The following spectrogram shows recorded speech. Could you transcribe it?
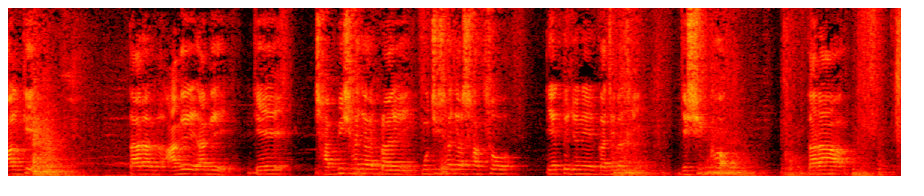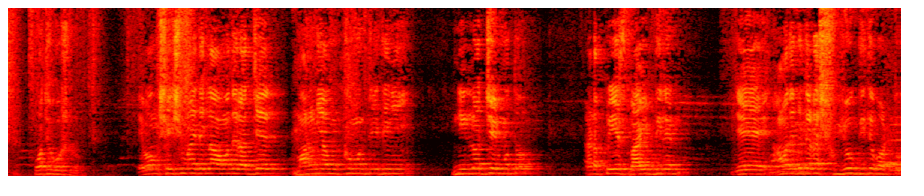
কালকে, তার আগে আগে যে ছাব্বিশ হাজার, প্রায় পঁচিশ হাজার সাতশো তিয়াত্তর জনের কাছাকাছি যে শিক্ষক, তারা পথে বসল। এবং সেই সময় দেখলাম আমাদের রাজ্যের মাননীয় মুখ্যমন্ত্রী তিনি নির্লজ্জের মতো একটা প্রেস বাইট দিলেন যে আমাদেরকে তো একটা সুযোগ দিতে পারতো।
